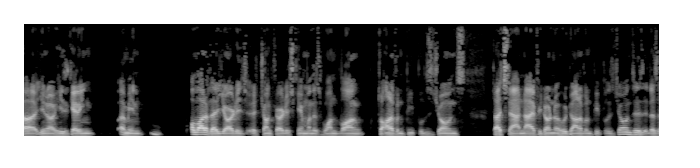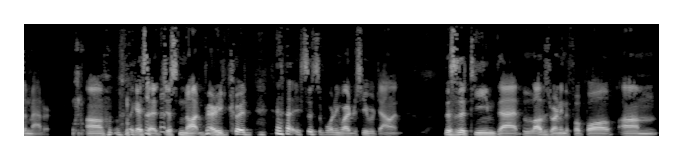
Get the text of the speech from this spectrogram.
Uh, you know, he's getting, I mean, a lot of that yardage, uh, chunk yardage came on this one long Donovan Peoples Jones touchdown. Now, if you don't know who Donovan Peoples Jones is, it doesn't matter. Um, like I said, just not very good. supporting wide receiver talent. This is a team that loves running the football. Um,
